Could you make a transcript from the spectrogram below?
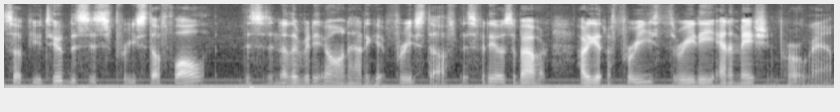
What's up YouTube? This is Free Stuff Lol. This is another video on how to get free stuff. This video is about how to get a free 3D animation program.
